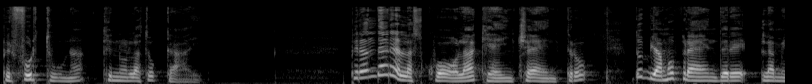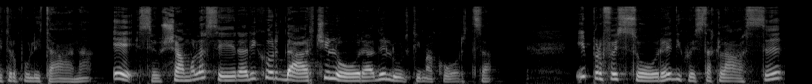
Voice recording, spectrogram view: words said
Per fortuna che non la toccai. Per andare alla scuola, che è in centro, dobbiamo prendere la metropolitana e, se usciamo la sera, ricordarci l'ora dell'ultima corsa. Il professore di questa classe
